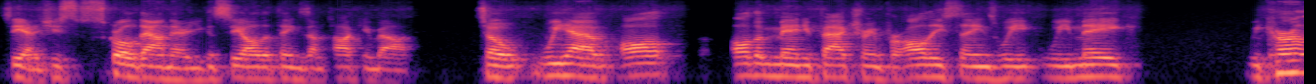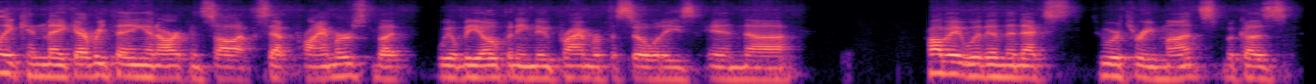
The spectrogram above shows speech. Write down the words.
So yeah, as you scroll down there, you can see all the things I'm talking about. So we have all all the manufacturing for all these things. We we make we currently can make everything in Arkansas except primers, but we'll be opening new primer facilities in uh, probably within the next two or three months because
